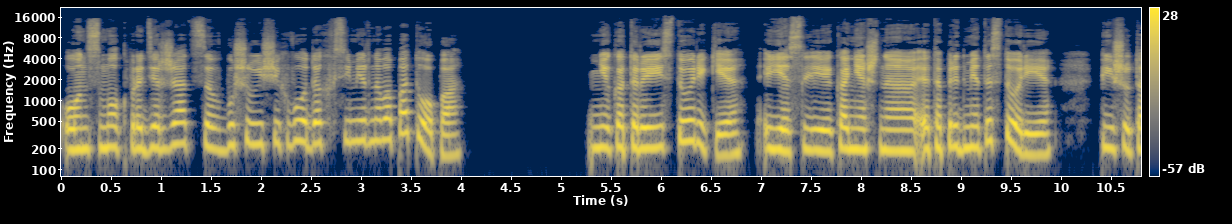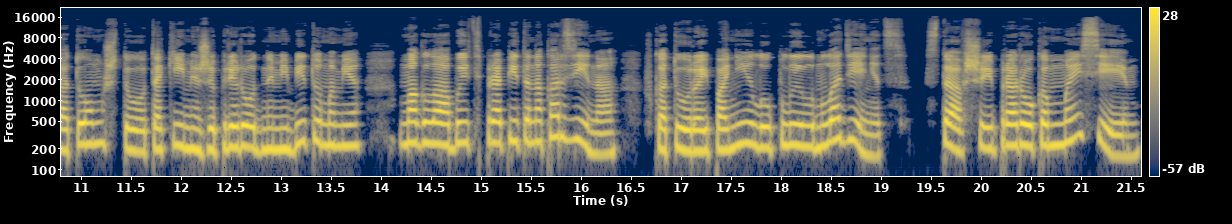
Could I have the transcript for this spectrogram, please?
он смог продержаться в бушующих водах всемирного потопа. Некоторые историки, если, конечно, это предмет истории, пишут о том, что такими же природными битумами могла быть пропитана корзина, в которой по Нилу плыл младенец, ставший пророком Моисеем.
